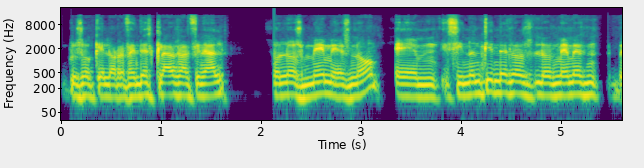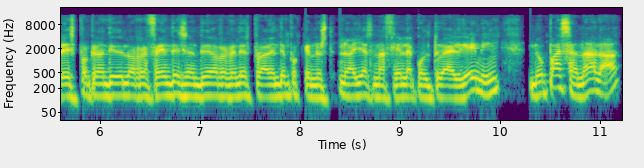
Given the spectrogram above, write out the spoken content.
Incluso que los referentes claros al final son los memes, ¿no? Em, si no entiendes los, los, memes es porque no entiendes los referentes, si no entiendes los referentes probablemente porque no, hayas nacido en la cultura del gaming. No pasa nada,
